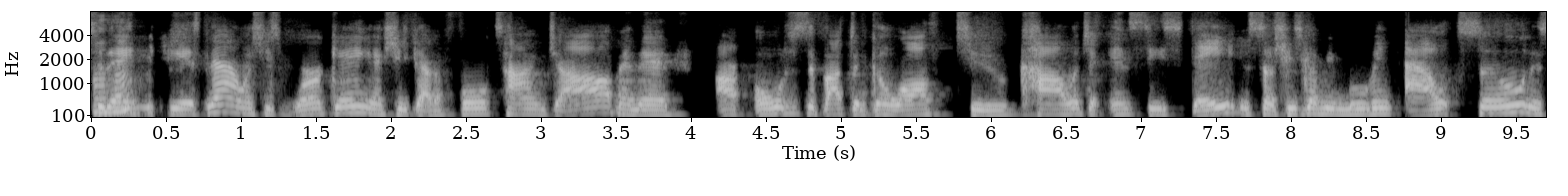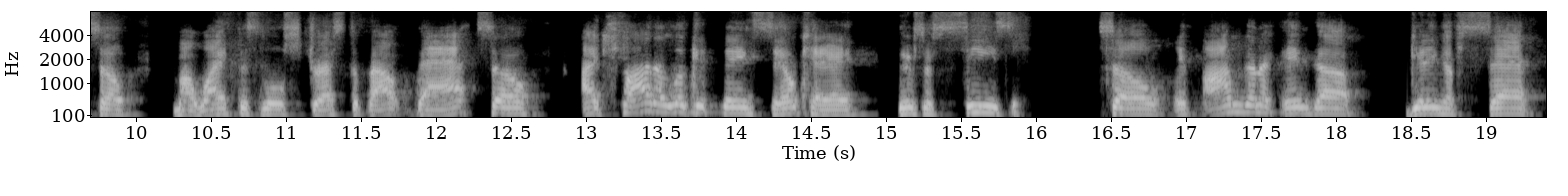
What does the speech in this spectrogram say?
to the mm-hmm. age she is now, and she's working and she's got a full time job. And then our oldest is about to go off to college at NC State. And so she's going to be moving out soon. And so my wife is a little stressed about that. So I try to look at things, say, okay, there's a season. So if I'm going to end up getting upset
